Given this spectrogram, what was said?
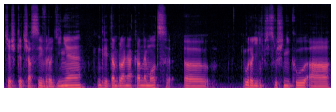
těžké časy v rodině, kdy tam byla nějaká nemoc uh, u rodinných příslušníků a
